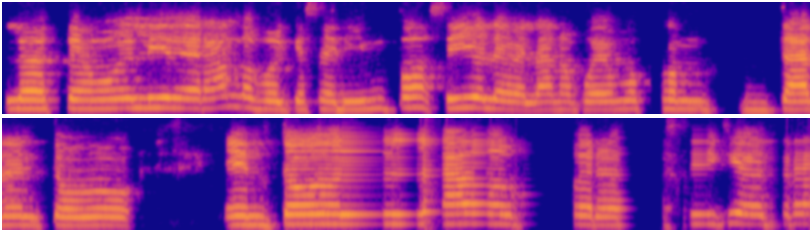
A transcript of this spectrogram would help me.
lo estemos liderando porque sería imposible, ¿verdad? No podemos contar en todo, en todo lado, pero sí que otros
